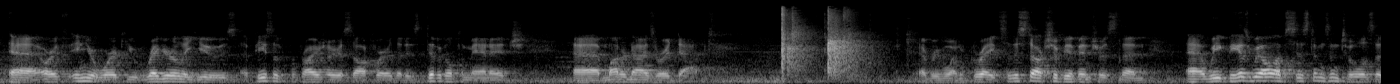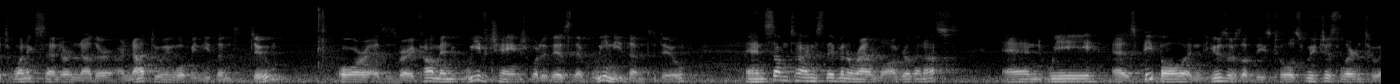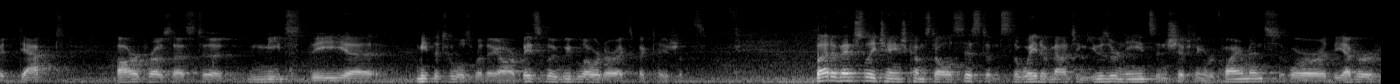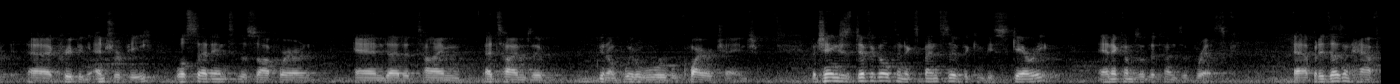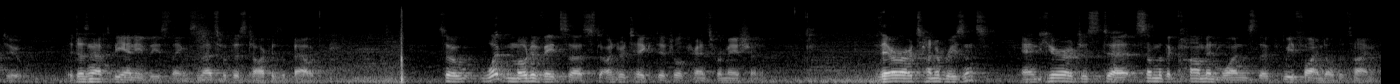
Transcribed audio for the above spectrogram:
uh, or if in your work you regularly use a piece of proprietary software that is difficult to manage, uh, modernize, or adapt. Everyone, great. So this talk should be of interest then. Uh, we, because we all have systems and tools that to one extent or another are not doing what we need them to do, or as is very common, we've changed what it is that we need them to do. And sometimes they've been around longer than us. And we, as people and users of these tools, we've just learned to adapt our process to meet the, uh, meet the tools where they are. Basically, we've lowered our expectations. But eventually, change comes to all systems. The weight of mounting user needs and shifting requirements, or the ever uh, creeping entropy, will set into the software and at a time, at times, it, you know, it will require change. But change is difficult and expensive. It can be scary, and it comes with a tons of risk. Uh, but it doesn't have to. It doesn't have to be any of these things, and that's what this talk is about. So, what motivates us to undertake digital transformation? There are a ton of reasons, and here are just uh, some of the common ones that we find all the time.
